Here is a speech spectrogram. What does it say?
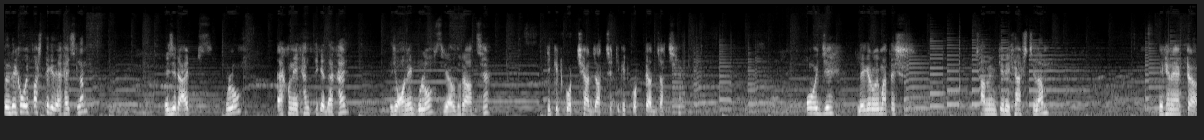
আপনাদেরকে ওই পাশ থেকে দেখাইছিলাম। এই যে রাইডসগুলো, এখন এখান থেকে দেখায়। এই যে অনেকগুলো সিরিয়াল ধরে আছে। টিকিট করছে আর যাচ্ছে টিকিট করতে আর যাচ্ছে। ওই যে লেগের ওই মাথায় শামিমকে রেখে আসছিলাম। এখানে একটা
